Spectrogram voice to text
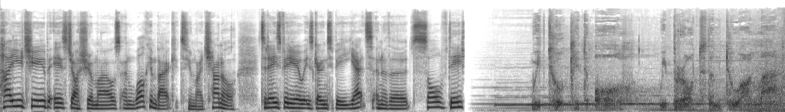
Hi YouTube, it's Joshua Miles and welcome back to my channel. Today's video is going to be yet another solved-ish we took it all. We brought them to our land.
